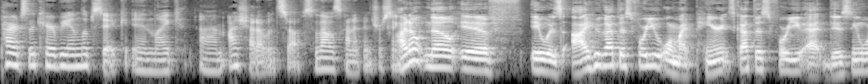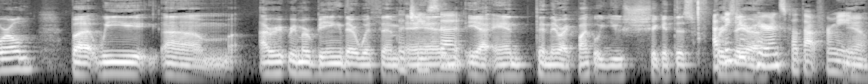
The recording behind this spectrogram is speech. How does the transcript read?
Pirates of the Caribbean lipstick and like um, eyeshadow and stuff. So that was kind of interesting. I don't know if it was I who got this for you or my parents got this for you at Disney World, but we um I re- remember being there with them The and set? yeah, and then they were like, "Michael, you should get this for I think your parents got that for me. Yeah.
